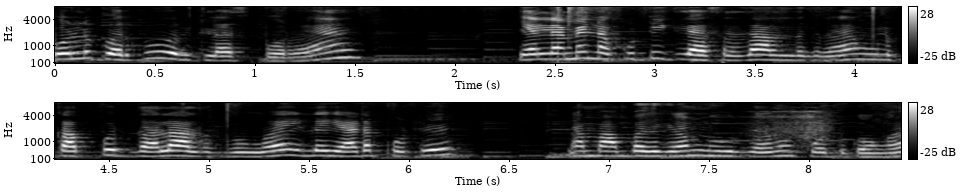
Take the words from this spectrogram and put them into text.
கொள்ளுப்பருப்பு ஒரு கிளாஸ் போடுறேன். எல்லாமே நான் குட்டி கிளாஸில் தான் அளந்துக்கிறேன். உங்களுக்கு கப்பு இருந்தாலும் அளந்துக்கோங்க. இல்லை எடை போட்டு நம்ம ஐம்பது கிராம் நூறு கிராமும் போட்டுக்கோங்க.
